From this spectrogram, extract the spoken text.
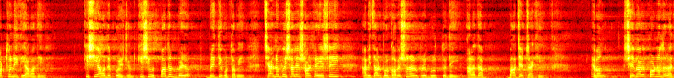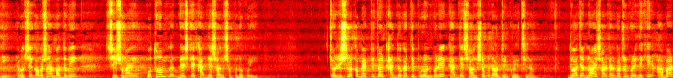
অর্থনীতি আমাদের। কৃষি আমাদের প্রয়োজন। কৃষি উৎপাদন বৃদ্ধি করতে হবে। ছিয়ানব্বই সালে সরকার এসেই আমি তার উপর গবেষণার উপরে গুরুত্ব দেই আলাদা বাজেট রাখি এবং সেইভাবে প্রণোদনা দিই এবং সেই গবেষণার মাধ্যমে সেই সময় প্রথম দেশকে খাদ্যের স্বয়ংসম্পূর্ণ করি। চল্লিশ লক্ষ মেট্রিক টন খাদ্য ঘাটতি পূরণ করে খাদ্যের স্বয়ংসম্পূর্ণ অর্জন করেছিলাম। দু সরকার গঠন করে দেখি আবার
